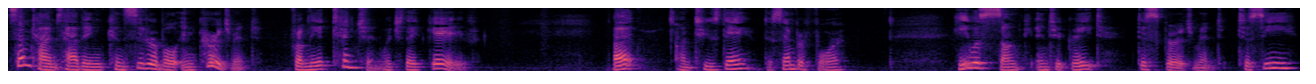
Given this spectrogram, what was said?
sometimes having considerable encouragement from the attention which they gave. But on Tuesday, December 4, he was sunk into great discouragement to see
